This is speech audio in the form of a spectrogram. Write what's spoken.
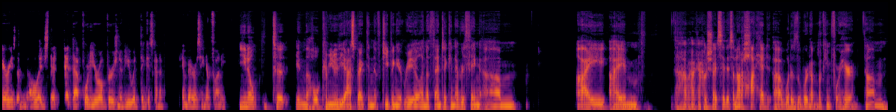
areas of knowledge that that 40 year old version of you would think is kind of embarrassing or funny? You know to in the whole community aspect and of keeping it real and authentic and everything um i i'm how, how should i say this? I'm not a hothead. Uh what is the word i'm looking for here? Um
